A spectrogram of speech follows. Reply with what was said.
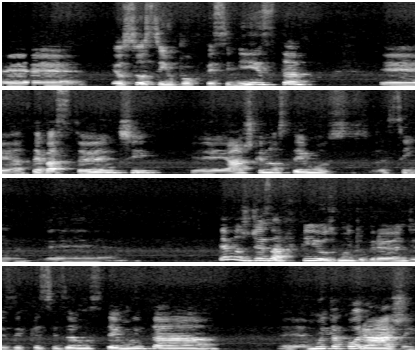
É, eu sou sim um pouco pessimista, é, até bastante. É, acho que nós temos assim é, temos desafios muito grandes e precisamos ter muita é, muita coragem,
